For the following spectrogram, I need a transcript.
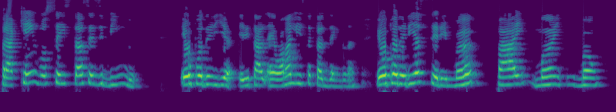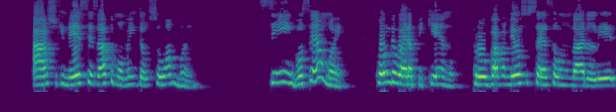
para quem você está se exibindo? Eu poderia, ele tá, é o analista que está dizendo, né? Eu poderia ser irmã, pai, mãe, irmão, Acho que nesse exato momento eu sou a mãe. Sim, você é a mãe. Quando eu era pequeno, provava meu sucesso ao andar ler,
